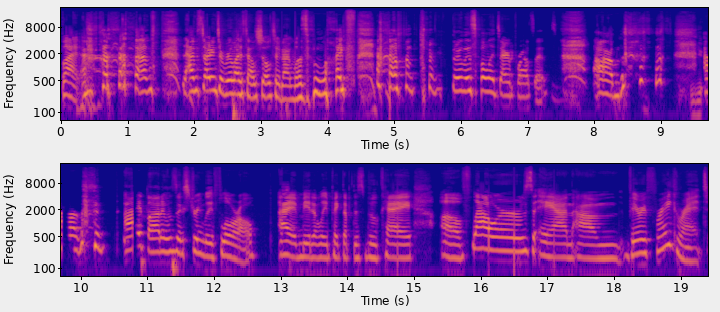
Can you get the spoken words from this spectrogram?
But I'm, I'm starting to realize how sheltered I was in life um, through this whole entire process. Um, um, I thought it was extremely floral. I immediately picked up this bouquet of flowers and um, very fragrant.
